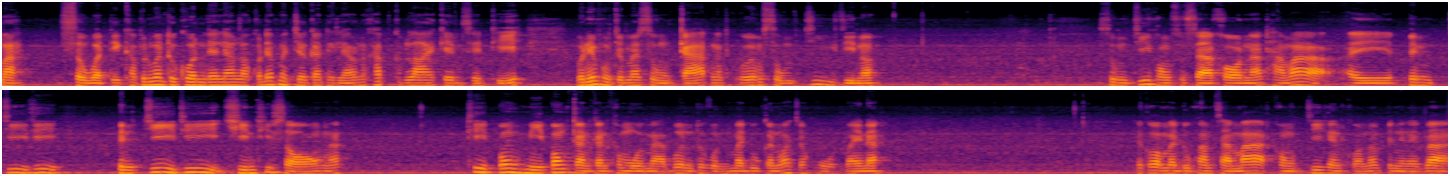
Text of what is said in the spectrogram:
มาสวัสดีครับเพื่อนๆทุกคนและแล้วเราก็ได้มาเจอกันอีกแล้วนะครับกับไลน์เกมเศรษฐี วันนี้ผมจะมาสุ่มการ์ดนะเออสุ่มจี้สิเนาะสุ่มจี้ของสุสาครนะ ถามว่าไอเป็นจี้ที่เป็นจี้ที่ชิ้นที่สองนะ ที่ป้องมีป้องกันการขโมยมาเบิ้ลทุกคนมาดูกันว่าจะโหดไหมนะแล้วก็มาดูความสามารถของจี้กันก่อนว่าเป็นยังไงบ้าง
